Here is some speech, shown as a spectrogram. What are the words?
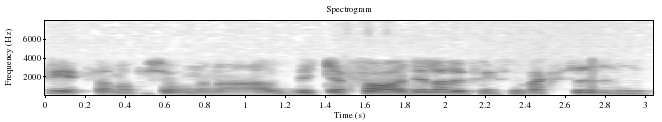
tveksamma personerna vilka fördelar det finns med vaccin,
